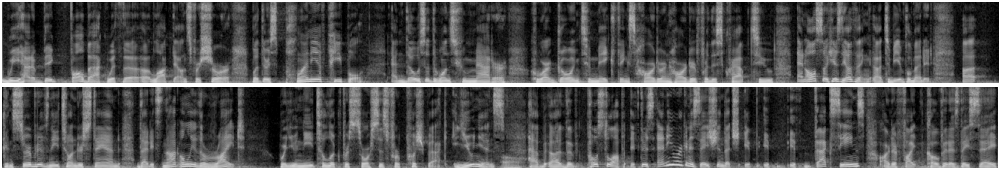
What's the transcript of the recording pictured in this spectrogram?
we had a big fallback with the uh, lockdowns for sure. But there's plenty of people, and those are the ones who matter, who are going to make things harder and harder for this crap to. And also, here's the other thing uh, to be implemented. Uh, conservatives need to understand that it's not only the right where you need to look for sources for pushback. Unions have uh, the postal office. If there's any organization that sh- if, if if vaccines are to fight COVID, as they say,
